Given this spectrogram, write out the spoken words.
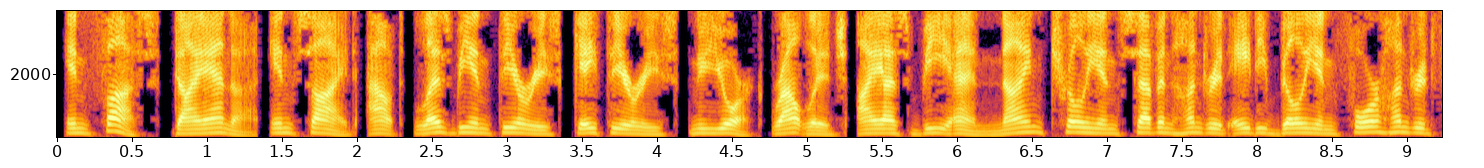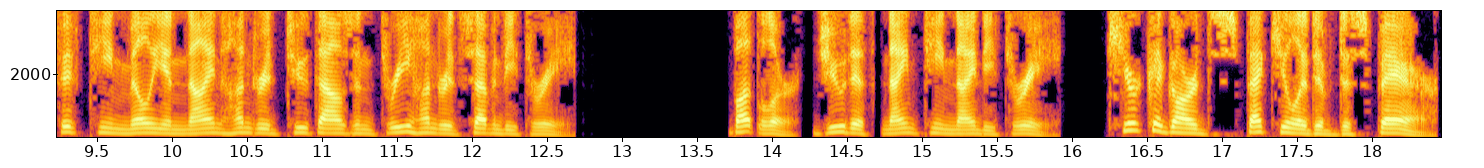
In Fuss, Diana, Inside, Out, Lesbian Theories, Gay Theories, New York, Routledge, ISBN 9780415902373. Butler, Judith 1993. Kierkegaard's Speculative Despair.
